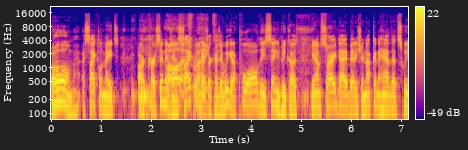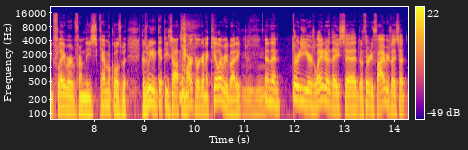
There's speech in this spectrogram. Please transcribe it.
Oh, my, cyclamates are carcinogens. Oh, cyclamates right. are carcinogens. We got to pull all these things because you know I'm sorry, diabetics, you're not going to have that sweet flavor from these chemicals, but because we got to get these off the market, we're going to kill everybody. Mm-hmm. And then 30 years later, they said, or 35 years, they said,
